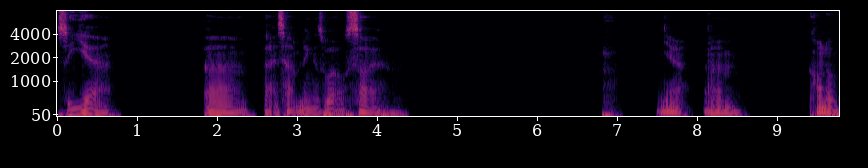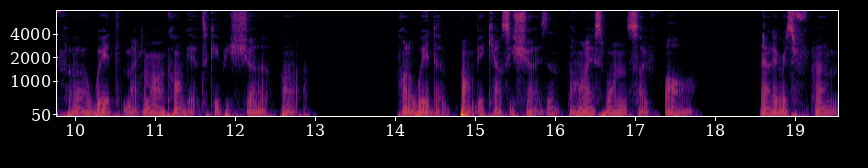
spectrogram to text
so yeah, uh, that is happening as well. So yeah, um, kind of uh, weird that McNamara can't get to keep his shirt, but kind of weird that Bart Bialkowski's shirt isn't the highest one so far. Now there is um,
